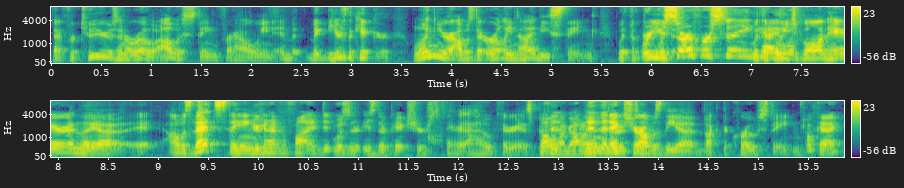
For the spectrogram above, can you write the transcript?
that for two years in a row I was Sting for Halloween. And but, but here's the kicker: one year I was the early '90s Sting with the were you surfer sting with the bleach blonde hair and the uh, I was that Sting. you're gonna have to find was there is there pictures There, I hope there is. But Oh then, my God, I Then the next year I was the uh, like the crow Sting, okay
